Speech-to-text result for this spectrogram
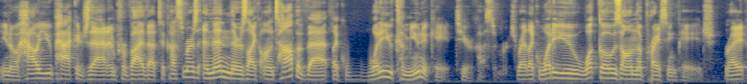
you know, how you package that and provide that to customers, and then there's like on top of that, like what do you communicate to your customers, right? Like what do you what goes on the pricing page, right?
